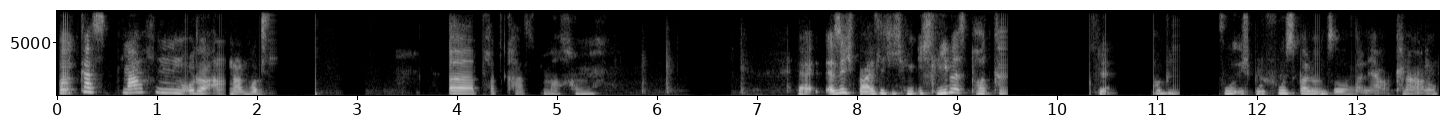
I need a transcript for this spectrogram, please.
Podcast machen oder anderen Hobbys? Äh, Podcast machen. Ja, also ich weiß nicht, ich, ich liebe es Podcast. Ich spiele Fußball und so und dann ja, keine Ahnung.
